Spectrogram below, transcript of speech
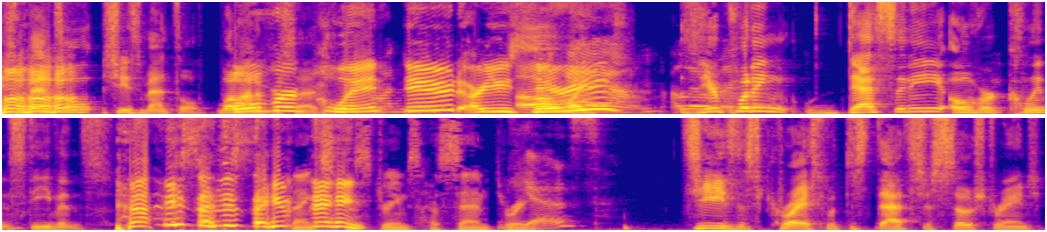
mental. She's mental. 100%. Over Clint, dude? Are you serious? Oh, like, You're putting Destiny over Clint Stevens. he said the same Thanks thing. to streams Hassan 3. Yes. Jesus Christ! What this? That's just so strange.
